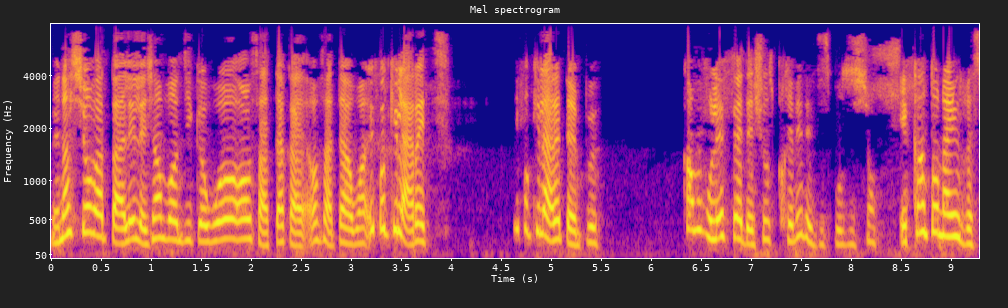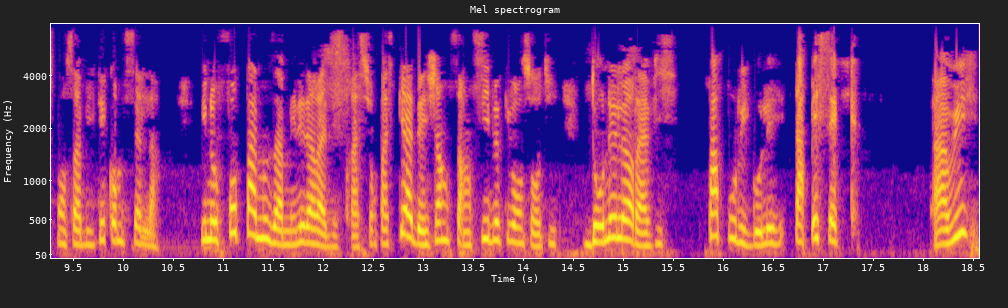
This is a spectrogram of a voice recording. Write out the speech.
Maintenant, si on va parler, les gens vont dire que wow, on s'attaque à, on s'attaque à Il faut qu'il arrête. Il faut qu'il arrête un peu. Quand vous voulez faire des choses, prenez des dispositions. Et quand on a une responsabilité comme celle-là, il ne faut pas nous amener dans la distraction parce qu'il y a des gens sensibles qui vont sortir, donner leur avis. Pas pour rigoler, taper sec. Ah oui?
